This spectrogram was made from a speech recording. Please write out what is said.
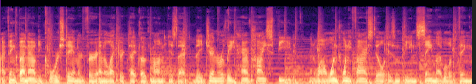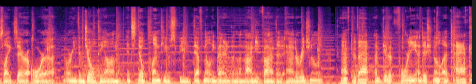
I think by now the core standard for an electric type Pokemon is that they generally have high speed, and while 125 still isn't the insane level of things like Zeraora or even Jolteon, it's still plenty of speed, definitely better than the 95 that it had originally. After that, I'd give it 40 additional attack,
